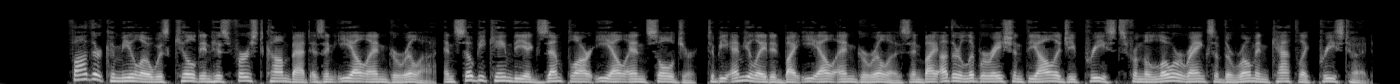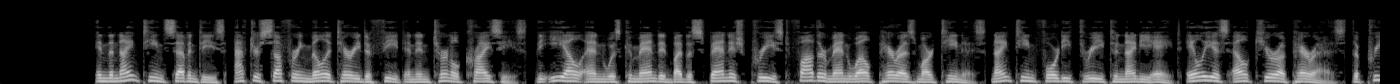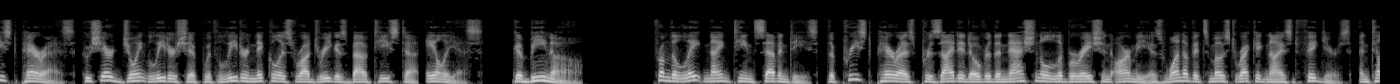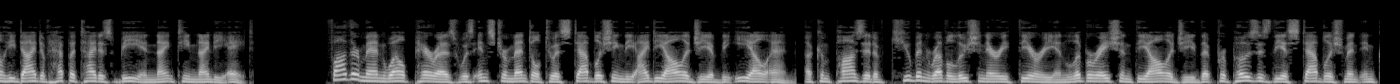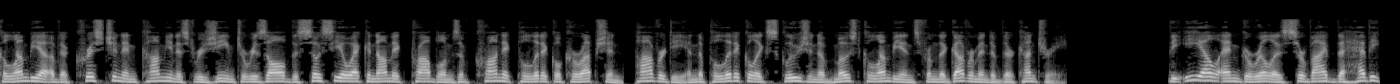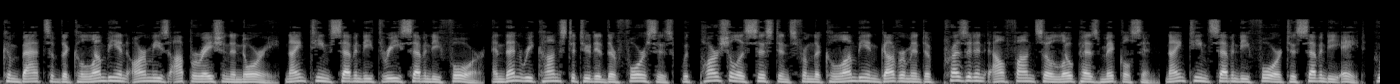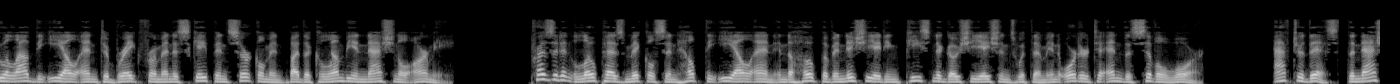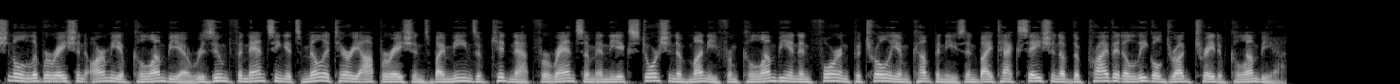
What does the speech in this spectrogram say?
Father Camilo was killed in his first combat as an ELN guerrilla, and so became the exemplar ELN soldier, to be emulated by ELN guerrillas and by other liberation theology priests from the lower ranks of the Roman Catholic priesthood. In the 1970s, after suffering military defeat and internal crises, the ELN was commanded by the Spanish priest Father Manuel Pérez Martínez (1943–98), alias El Cura Pérez, the priest Pérez, who shared joint leadership with leader Nicolas Rodriguez Bautista, alias Gabino. From the late 1970s, the priest Pérez presided over the National Liberation Army as one of its most recognized figures, until he died of hepatitis B in 1998. Father Manuel Pérez was instrumental to establishing the ideology of the ELN, a composite of Cuban revolutionary theory and liberation theology that proposes the establishment in Colombia of a Christian and communist regime to resolve the socio-economic problems of chronic political corruption, poverty and the political exclusion of most Colombians from the government of their country. The ELN guerrillas survived the heavy combats of the Colombian Army's Operation Anori 1973–74, and then reconstituted their forces, with partial assistance from the Colombian government of President Alfonso López Michelsen 1974–78, who allowed the ELN to break from and escape encirclement by the Colombian National Army. President López Michelsen helped the ELN in the hope of initiating peace negotiations with them in order to end the civil war. After this, the National Liberation Army of Colombia resumed financing its military operations by means of kidnap for ransom and the extortion of money from Colombian and foreign petroleum companies and by taxation of the private illegal drug trade of Colombia.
